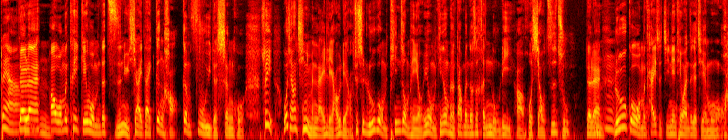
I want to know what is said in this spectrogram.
对啊，对不对？好，我们可以给我们的子女下一代更好、更富裕的生活。所以，我想要请你们来聊一聊，就是如果我们听众朋友，因为我们听众朋友大部分都是很努力啊，或小资族，对不对？如果我们开始今天听完这个节目，哇，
